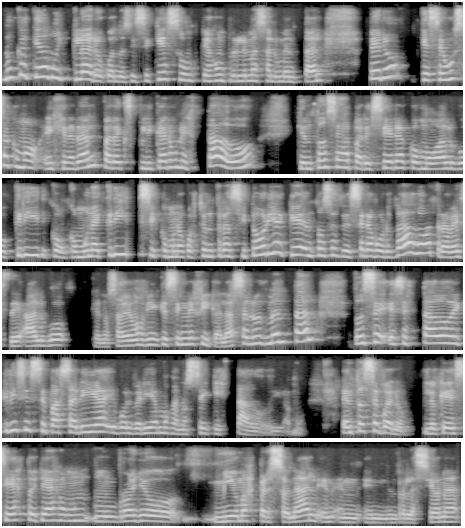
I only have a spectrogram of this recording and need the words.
Nunca queda muy claro cuando se dice que es un, que es un problema salud mental, pero que se usa como en general para explicar un estado que entonces apareciera como algo crítico, como una crisis, como una cuestión transitoria, que entonces de ser abordado a través de algo que no sabemos bien qué significa, la salud mental, entonces ese estado de crisis se pasaría y volveríamos a no sé qué estado, digamos. Entonces, bueno, lo que decía esto ya es un, rollo mío más personal en, en, relación a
